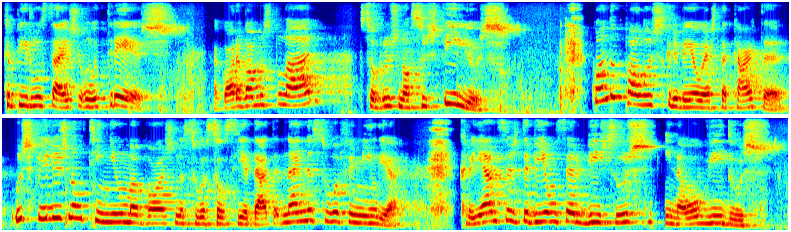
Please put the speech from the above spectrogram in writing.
capítulo 6, 1 a 3. Agora vamos falar sobre os nossos filhos. Quando Paulo escreveu esta carta, os filhos não tinham uma voz na sua sociedade nem na sua família. Crianças deviam ser vistos e não ouvidos.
